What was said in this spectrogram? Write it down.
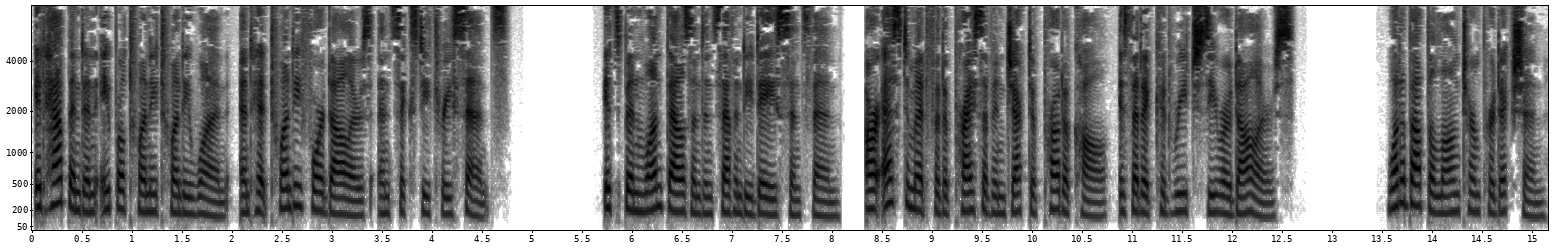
It happened in April 2021 and hit $24.63. It's been 1,070 days since then. Our estimate for the price of injective protocol is that it could reach $0. What about the long-term prediction?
